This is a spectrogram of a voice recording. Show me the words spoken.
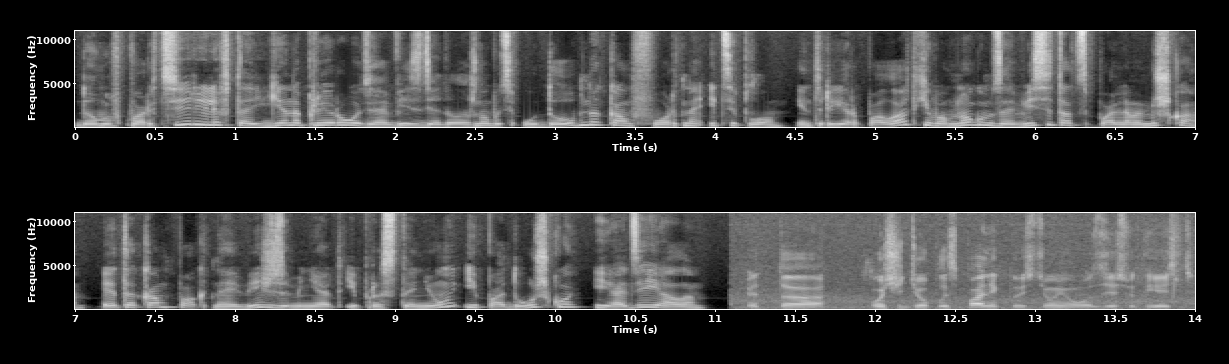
Дома в квартире или в тайге на природе. Везде должно быть удобно, комфортно и тепло. Интерьер палатки во многом зависит от спального мешка. Эта компактная вещь заменяет и простыню, и подушку, и одеяло. Это очень теплый спальник, то есть у него вот здесь вот есть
